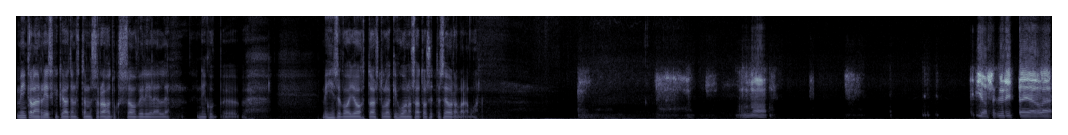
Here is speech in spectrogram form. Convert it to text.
minkälainen riski käytännössä tämmöisessä rahoituksessa on viljelijälle, niin kuin, mihin se voi johtaa, jos tuleekin huono sato sitten seuraavana vuonna? No, jos yrittäjällä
